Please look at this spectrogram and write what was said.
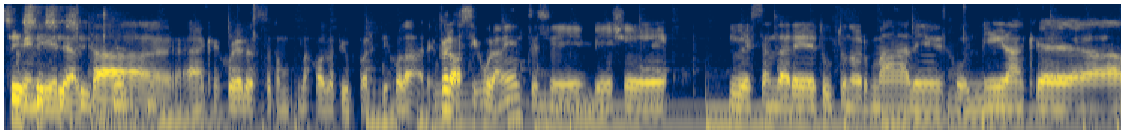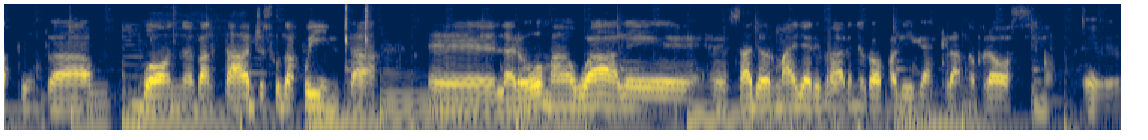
quindi in realtà anche quello è stata una cosa più particolare. Però sicuramente se invece dovesse andare tutto normale col Milan che appunto ha un buon vantaggio sulla quinta eh, la Roma uguale eh, sa ormai di arrivare in Europa League anche l'anno prossimo eh,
